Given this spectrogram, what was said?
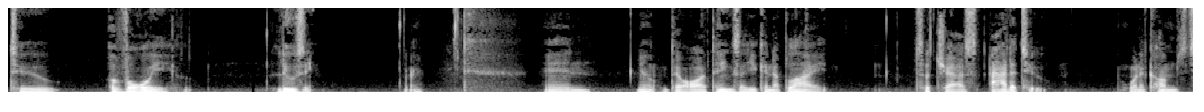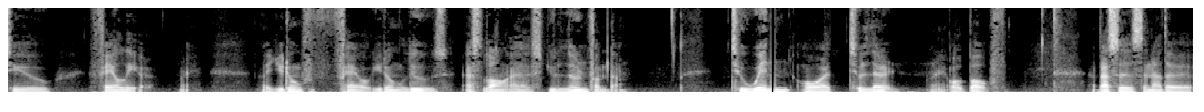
to avoid losing, right? And you know there are things that you can apply, such as attitude, when it comes to failure you don't fail, you don't lose as long as you learn from them. To win or to learn, right? Or both. That is another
